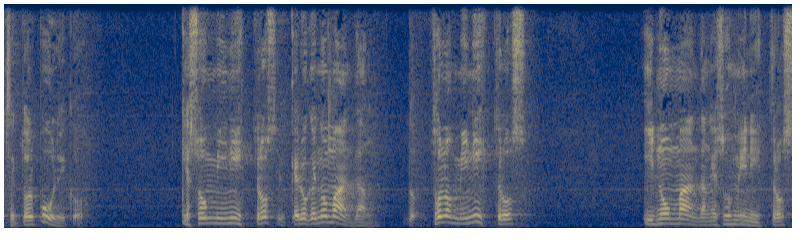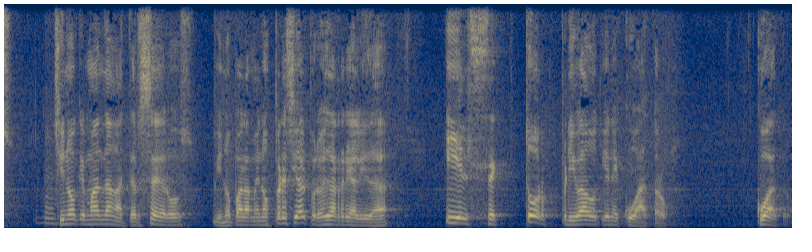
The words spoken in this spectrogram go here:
sector público, que son ministros, que lo que no mandan, son los ministros y no mandan esos ministros, sino que mandan a terceros, y no para menospreciar, pero es la realidad. Y el sector privado tiene cuatro. Cuatro.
